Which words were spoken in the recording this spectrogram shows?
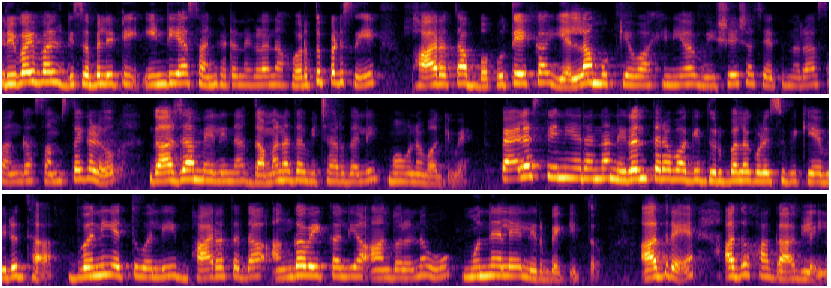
ರಿವೈವಲ್ ಡಿಸಬಿಲಿಟಿ ಇಂಡಿಯಾ ಸಂಘಟನೆಗಳನ್ನು ಹೊರತುಪಡಿಸಿ ಭಾರತ ಬಹುತೇಕ ಎಲ್ಲ ಮುಖ್ಯವಾಹಿನಿಯ ವಿಶೇಷ ಚೇತನರ ಸಂಘ ಸಂಸ್ಥೆಗಳು ಗಾಜಾ ಮೇಲಿನ ದಮನದ ವಿಚಾರದಲ್ಲಿ ಮೌನವಾಗಿವೆ. ಪ್ಯಾಲೆಸ್ತೀನಿಯರನ್ನ ನಿರಂತರವಾಗಿ ದುರ್ಬಲಗೊಳಿಸುವಿಕೆಯ ವಿರುದ್ಧ ಧ್ವನಿ ಎತ್ತುವಲ್ಲಿ ಭಾರತದ ಅಂಗವೈಕಲ್ಯ ಆಂದೋಲನವು ಮುನ್ನೆಲೆಯಲ್ಲಿರಬೇಕಿತ್ತು. ಆದರೆ ಅದು ಹಾಗಾಗಲಿಲ್ಲ.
